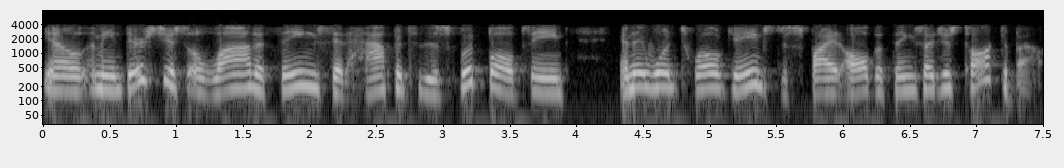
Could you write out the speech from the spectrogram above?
You know, I mean, there's just a lot of things that happen to this football team, and they won 12 games despite all the things I just talked about.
